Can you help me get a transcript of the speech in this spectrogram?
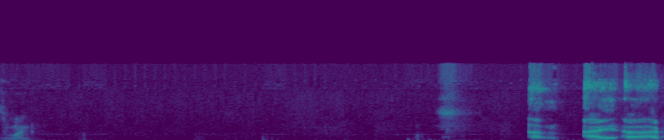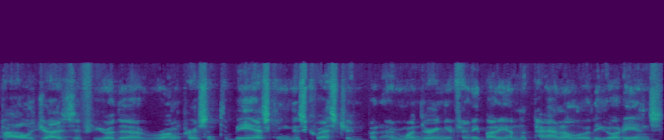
There's one I uh, apologize if you're the wrong person to be asking this question, but I'm wondering if anybody on the panel or the audience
